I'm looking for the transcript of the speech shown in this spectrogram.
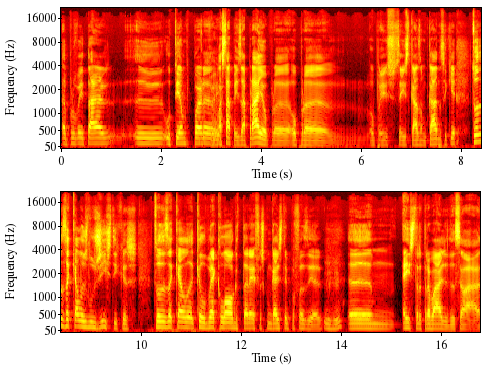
aproveitar eh, o tempo para, Ok. lá está, para ir à praia ou para, ou para, ou para ir sair de casa um bocado, não sei o quê. Todas aquelas logísticas, todas aquela, aquele backlog de tarefas que um gajo tem para fazer, Uhum. um, extra trabalho de, sei lá,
